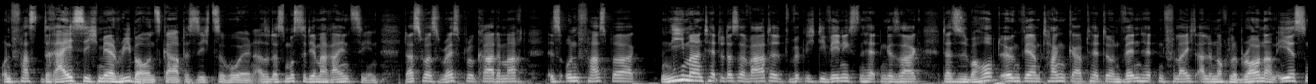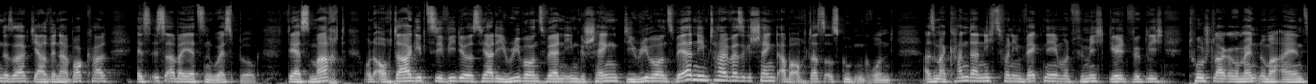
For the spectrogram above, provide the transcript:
und fast 30 mehr Rebounds gab es sich zu holen. Also das musst du dir mal reinziehen. Das, was Westbrook gerade macht, ist unfassbar. Niemand hätte das erwartet. Wirklich die wenigsten hätten gesagt, dass es überhaupt irgendwer im Tank gehabt hätte. Und wenn, hätten vielleicht alle noch LeBron am ehesten gesagt, ja, wenn er Bock hat. Es ist aber jetzt ein Westbrook, der es macht. Und auch da gibt's die Videos, ja, die Rebounds werden ihm geschenkt. Die Rebounds werden ihm teilweise geschenkt, aber auch das aus gutem Grund. Also man kann da nichts von ihm wegnehmen. Und für mich gilt wirklich Totschlagargument Nummer eins.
